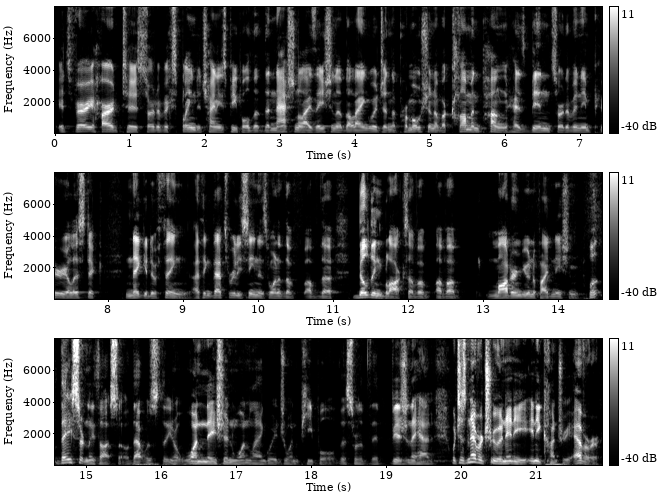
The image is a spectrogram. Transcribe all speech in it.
it's very hard to sort of explain to Chinese people that the nationalization of the language and the promotion of a common tongue has been sort of an imperialistic negative thing. I think that's really seen as one of the of the building blocks of a of a modern unified nation. Well, they certainly thought so. That was you know one nation, one language, one people. The sort of the vision they had, which is never true in any any country ever.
